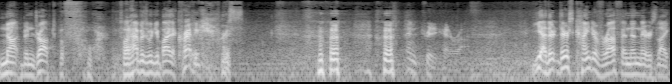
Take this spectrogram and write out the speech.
not been dropped before. That's what happens when you buy the crappy cameras. And treated kind of rough. Yeah, there, there's kind of rough, and then there's like,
